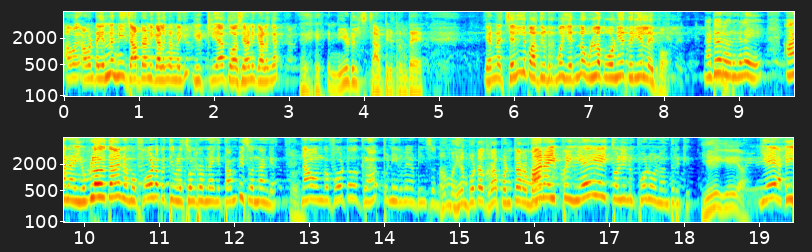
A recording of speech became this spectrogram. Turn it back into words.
அவன் அவன்கிட்ட என்ன நீ சாப்பிட்டான்னு கேளுங்க அன்னைக்கு? இட்லியா தோசையான்னு கேளுங்க நியூடில்ஸ் சாப்பிட்டுக்கிட்டு இருந்தேன். என்ன செல்லு பார்த்துக்கிட்டு இருக்கும்போது என்ன உள்ள போனியே தெரியல இப்போ. நடுவர் அவர்களே ஆனா இவ்வளவுதான் நம்ம போனை பத்தி இவ்வளவு சொல்றோம்ல எங்க தம்பி சொன்னாங்க. நான் உங்க போட்டோவை கிராப் பண்ணிடுவேன் அப்படின்னு சொன்னாங்க. ஆமா என் போட்டோ கிராப் பண்ணிட்டாரம்மா ஆனா இப்ப ஏஐ தொழில்நுட்பம்னு ஒண்ணு வந்திருக்கு. ஏ ஏஐ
